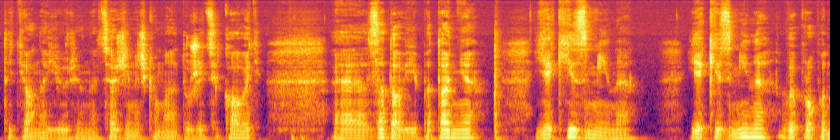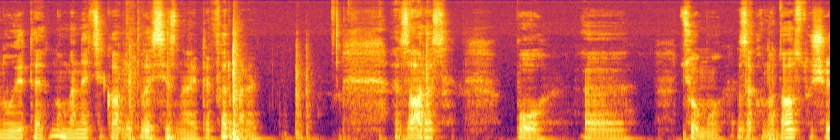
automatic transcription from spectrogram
Тетяна Юрівна. Ця жіночка мене дуже цікавить. Е, задав їй питання, які зміни. Які зміни ви пропонуєте? Ну, мене цікавлять, ви всі знаєте, фермери. Зараз по е, цьому законодавству, що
